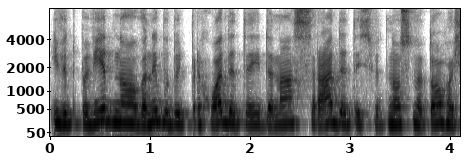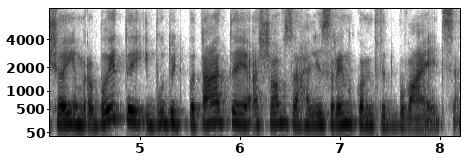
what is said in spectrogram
і відповідно вони будуть приходити і до нас радитись відносно того, що їм робити, і будуть питати, а що взагалі з ринком відбувається.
